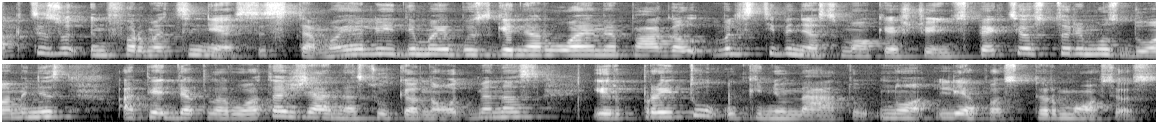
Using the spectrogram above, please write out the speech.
akcizų informacinėje sistemoje leidimai bus generuojami pagal valstybinės mokesčių inspekcijos turimus duomenis apie deklaruotas žemės ūkio naudmenas ir praeitų ūkinių metų nuo Liepos 1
